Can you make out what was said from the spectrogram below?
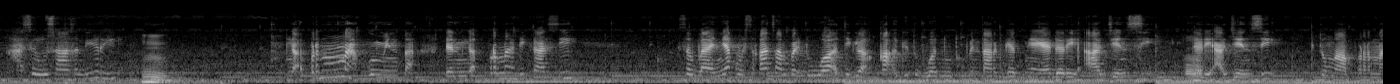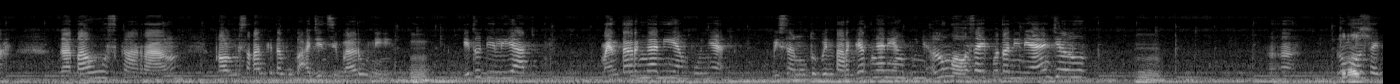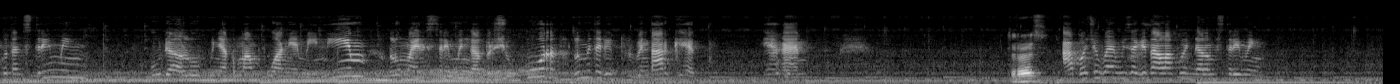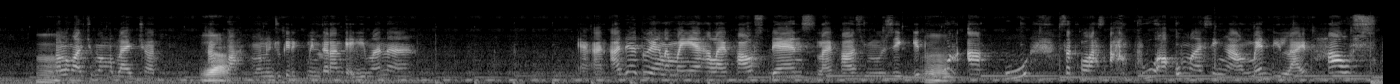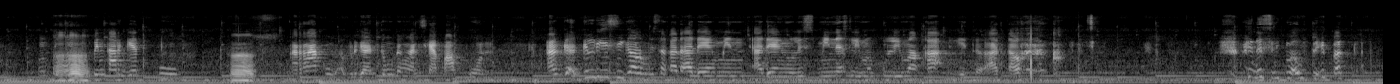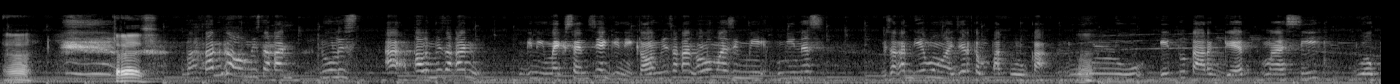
hasil usaha sendiri Hmm. nggak pernah gue minta dan nggak pernah dikasih sebanyak misalkan sampai 2-3 k gitu buat nutupin targetnya ya dari agensi Hmm. dari agensi itu nggak pernah nggak tahu sekarang kalau misalkan kita buka agensi baru nih Hmm. itu dilihat mentor nggak nih yang punya bisa nutupin target nggak nih yang punya lu nggak usah ikutan ini aja lu Hmm. Heeh. lu nggak usah ikutan streaming udah lu punya kemampuan yang minim lu main streaming nggak bersyukur lu minta ditutupin target ya kan Terus? apa coba yang bisa kita lakuin dalam streaming Hmm. kalau nggak cuma ngebacot Ya. apa mau nunjukin kepintaran kayak gimana ya kan ada tuh yang namanya live house dance live house music itu Ah. pun aku sekelas aku aku masih ngamen di live house untuk Ah. nutupin targetku Nah. karena aku nggak bergantung dengan siapa pun agak geli sih kalau misalkan ada yang min ada yang nulis minus 55k gitu atau minus 55k Nah. Terus? bahkan kalau misalkan nulis ah, kalau misalkan gini make sense-nya gini. Kalau misalkan lo masih mi- minus misalkan dia mau ngajar ke 40k dulu itu target masih 20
